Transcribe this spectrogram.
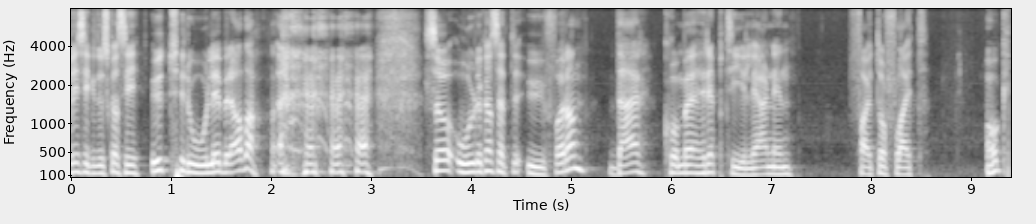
hvis ikke du skal si 'utrolig bra', da. Så ord du kan sette U foran, der kommer reptilhjernen inn. Fight or flight. Ok.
